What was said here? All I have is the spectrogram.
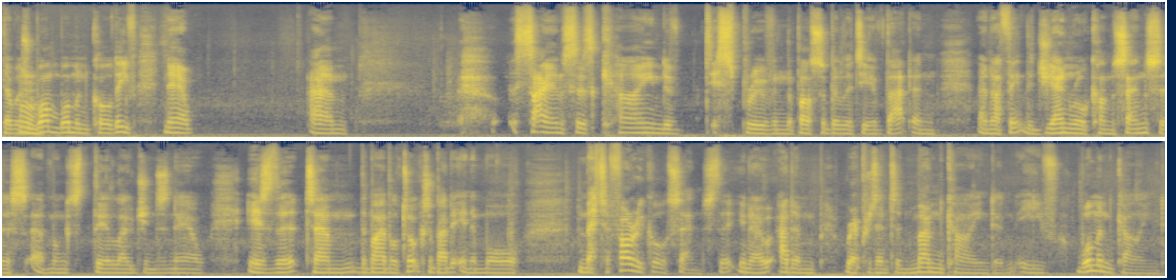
there was Hmm. one woman called Eve. Now, um, science has kind of disproven the possibility of that, and and I think the general consensus amongst theologians now is that um, the Bible talks about it in a more metaphorical sense that you know Adam represented mankind and Eve womankind.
